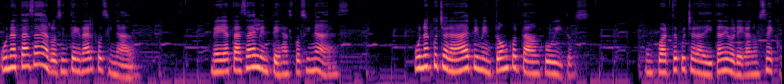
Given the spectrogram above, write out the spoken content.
Una taza de arroz integral cocinado. Media taza de lentejas cocinadas. Una cucharada de pimentón cortado en cubitos un cuarto de cucharadita de orégano seco,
